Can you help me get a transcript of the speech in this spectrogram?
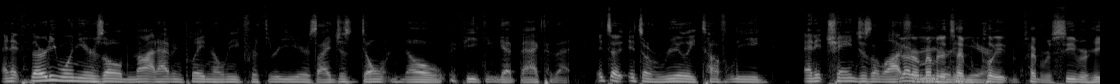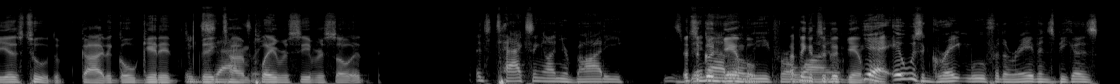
And at 31 years old, not having played in the league for three years, I just don't know if he can get back to that. It's a it's a really tough league, and it changes a lot. You got to remember the type of play, type of receiver he is too. The guy to go get it, the big time play receiver. So it, It's taxing on your body. He's It's a good gamble. of the league for a I think it's a good gamble. Yeah, it was a great move for the Ravens because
